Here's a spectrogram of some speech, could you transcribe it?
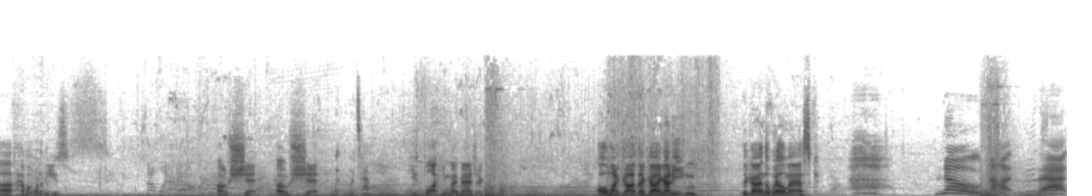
uh, how about one of these? Oh shit. Oh shit. Wait, what's happening? He's blocking my magic. Oh my god, that guy got eaten. The guy in the whale mask. No, not that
